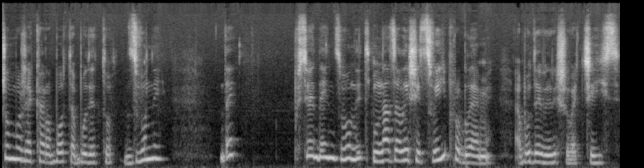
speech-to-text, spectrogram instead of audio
Що може яка робота буде, то дзвони. Дай всій день дзвонить. Вона залишить свої проблеми, а буде вирішувати чиїсь.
